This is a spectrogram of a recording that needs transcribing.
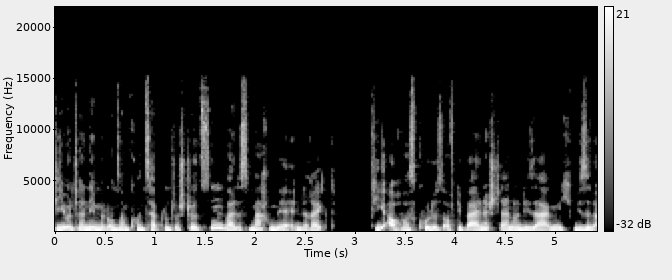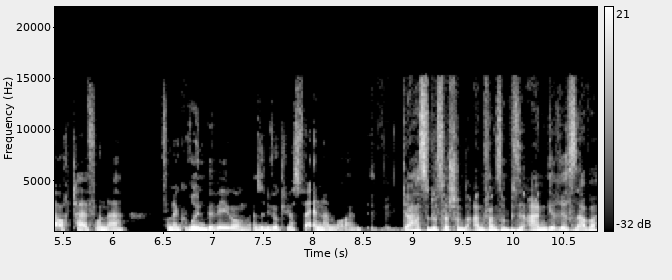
die Unternehmen mit unserem Konzept unterstützen, weil das machen wir ja indirekt, die auch was Cooles auf die Beine stellen und die sagen, ich, wir sind auch Teil von der von der grünen Bewegung, also die wirklich was verändern wollen. Da hast du das ja schon anfangs so ein bisschen angerissen, aber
